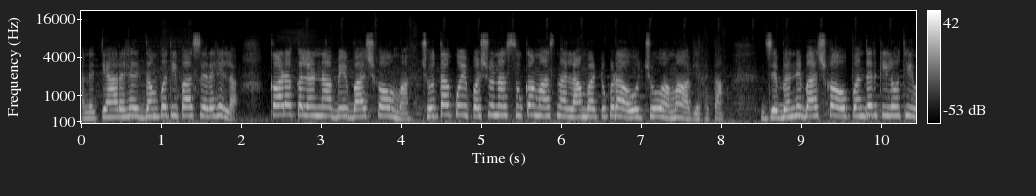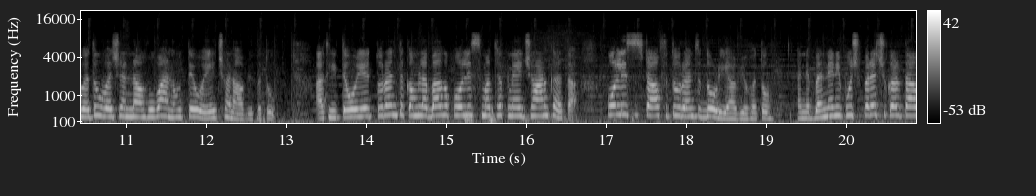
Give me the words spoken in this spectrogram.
અને ત્યાં રહેલ દંપતી પાસે રહેલા કાળા કલરના બે બાચકાઓમાં જોતા કોઈ પશુના સૂકા માંસના લાંબા ટુકડાઓ જોવામાં આવ્યા હતા, જે બંને બાચકાઓ પંદર કિલોથી વધુ વજનના હોવાનું તેઓએ જણાવ્યું હતું. આથી તેઓએ તુરંત કમલાબાગ પોલીસ મથકને જાણ કરતા પોલીસ સ્ટાફ તુરંત દોડી આવ્યો હતો અને બંનેની પૂછપરછ કરતા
